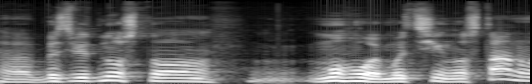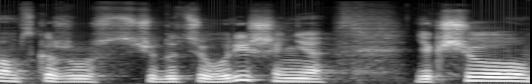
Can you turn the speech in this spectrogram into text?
е, безвідносно мого емоційного стану вам скажу щодо цього рішення. Якщо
